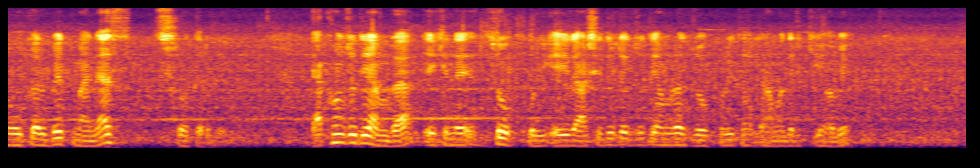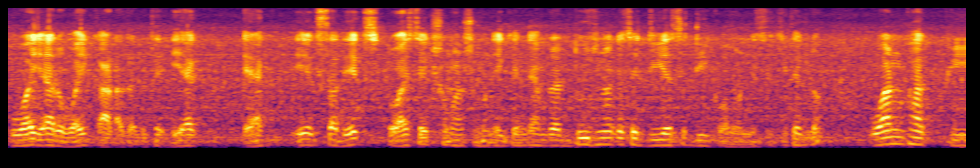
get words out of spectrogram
নৌকার বেগ মাইনাস স্রোতের বেগ। এখন যদি আমরা এখানে যোগ করি, এই রাশি দুটো যদি আমরা যোগ করি, তাহলে আমাদের কি হবে? ওয়াই আর ওয়াই কাটা যাবে। তো এক এক এক্স আর এক্স টোয়াইস এক্স সমান সমান, এখানে আমরা দুইজনের কাছে ডি আছে ডি কমন নিচ্ছি কি থাকল? ওয়ান ভাগ পি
